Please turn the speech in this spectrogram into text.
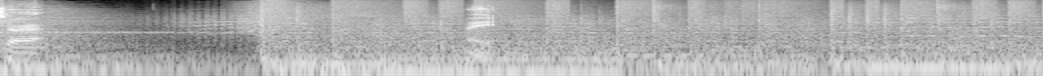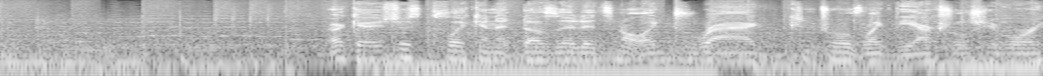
Sorry. Okay, it's just click and it does it. It's not like drag controls like the actual Chivalry.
